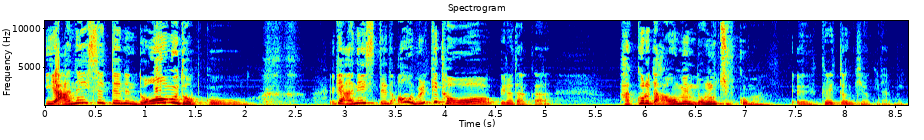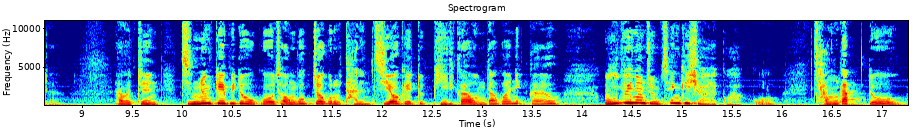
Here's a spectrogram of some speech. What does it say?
이 안에 있을 때는 너무 덥고 여기 안에 있을 때는 어 왜 이렇게 더워 이러다가 밖으로 나오면 너무 춥고 막 예, 그랬던 기억이 납니다. 아무튼 진눈깨비도 오고 전국적으로 다른 지역에도 비가 온다고 하니까요. 우비는 좀 챙기셔야 할 것 같고 장갑도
